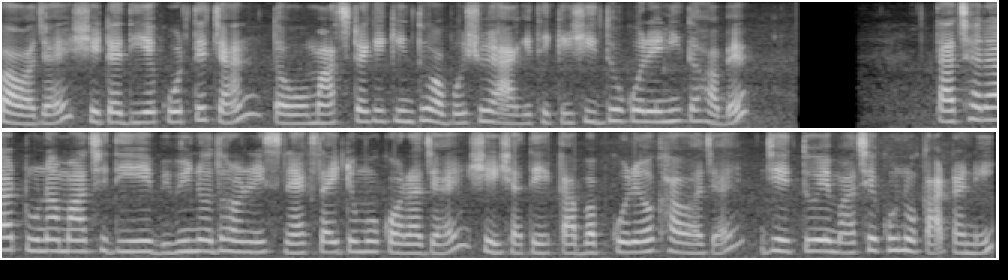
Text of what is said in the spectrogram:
পাওয়া যায় সেটা দিয়ে করতে চান, তো মাছটাকে কিন্তু অবশ্যই আগে থেকে সিদ্ধ করে নিতে হবে। তাছাড়া টুনা মাছ দিয়ে বিভিন্ন ধরনের স্ন্যাক্স আইটেমও করা যায়, সেই সাথে কাবাব করেও খাওয়া যায়। যেহেতু এই মাছে কোনো কাটা নেই,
